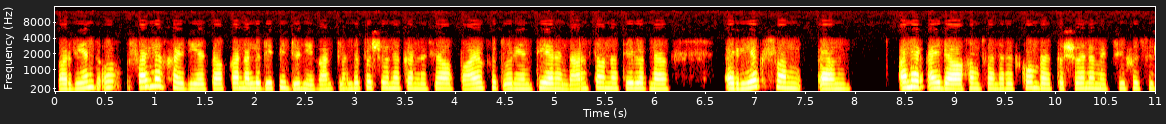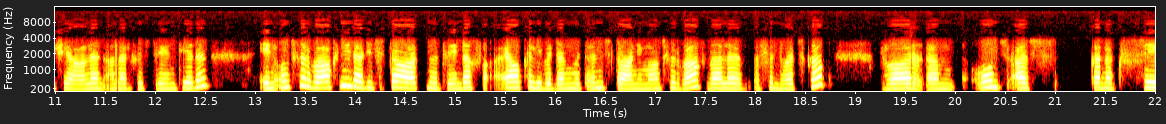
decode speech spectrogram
maar weens onveiligheid daar kan hulle dit nie doen nie want blinde persone kan hulle self baie goed orienteer en dan staan natuurlik nou 'n reeks van um ander uitdagings wanneer dit kom by persone met psigososiale en ander gestremthede en ons verwag nie dat die staat noodwendig vir elke liewe ding moet instaan nie maar ons verwag wel 'n vennootskap waar um, ons as kan ek sê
